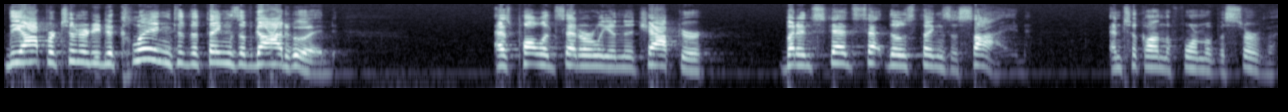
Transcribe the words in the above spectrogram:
the opportunity to cling to the things of Godhood as Paul had said early in the chapter, but instead set those things aside and took on the form of a servant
